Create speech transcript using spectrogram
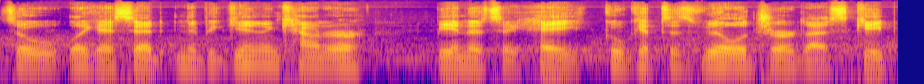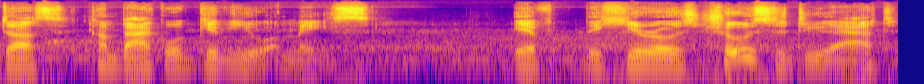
So, like I said, in the beginning encounter, bandits say, hey, go get this villager that escaped us, come back, we'll give you a mace if the heroes chose to do that,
